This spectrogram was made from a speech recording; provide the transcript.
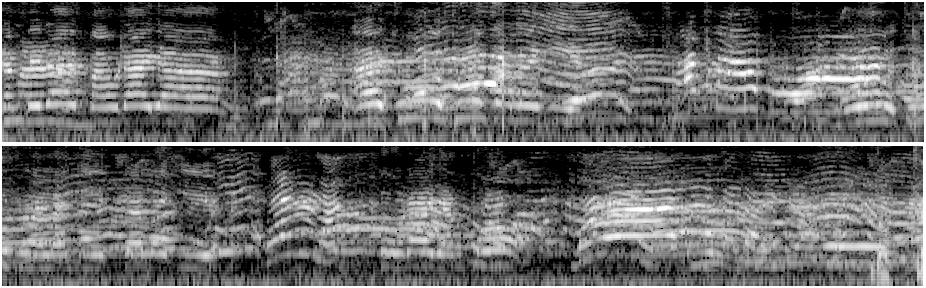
ยังไม่ได้เป่าได้ยังอะชูชูจะละเอียดโอ้ชูจะละเอียดจะละเอียดตัวได้ยังตัวดอกจ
